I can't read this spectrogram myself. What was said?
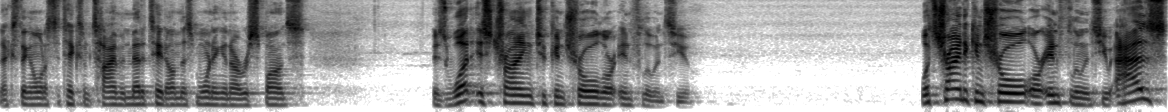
Next thing I want us to take some time and meditate on this morning in our response is what is trying to control or influence you? What's trying to control or influence you? As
